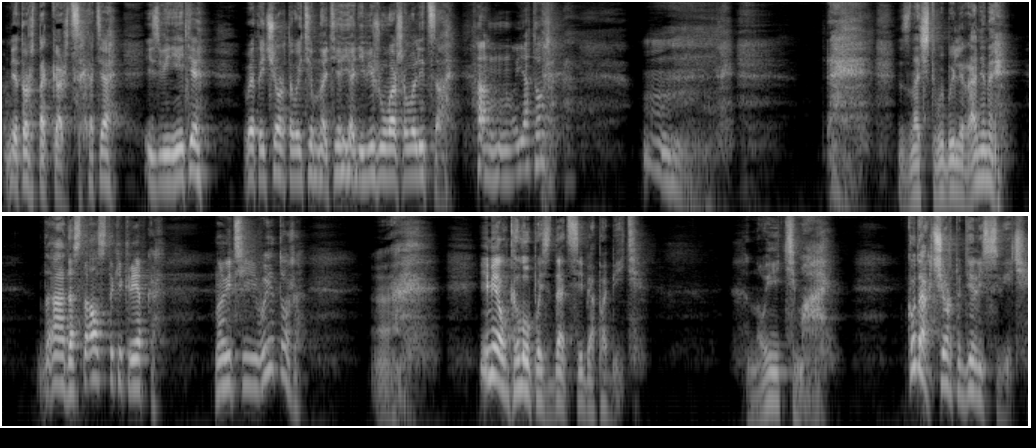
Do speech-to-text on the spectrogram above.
Мне тоже так кажется, хотя, извините, в этой чертовой темноте я не вижу вашего лица. А, ну, я тоже. Значит, вы были ранены? Да, достался-таки крепко. Но ведь и вы тоже. Имел глупость дать себя побить. Ну и тьма. Куда к черту делись свечи?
